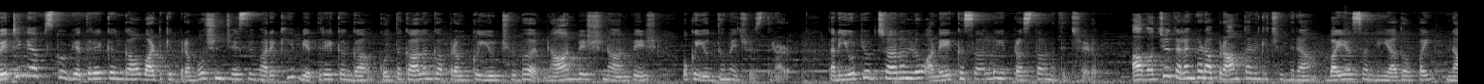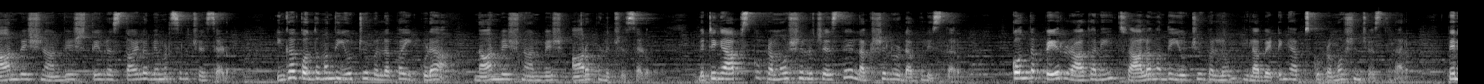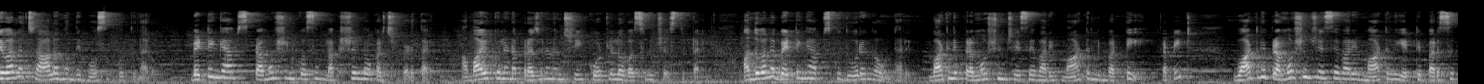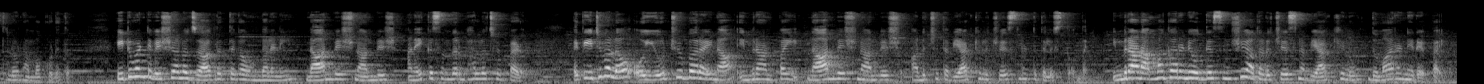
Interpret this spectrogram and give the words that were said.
Betting యాప్స్కు వ్యతిరేకంగా వాటికి promotion చేసే వారికి వ్యతిరేకంగా కొంతకాలంగా ప్రముఖ యూట్యూబర్ నాన్వేష్ నాన్వేష్ ఒక యుద్ధమే చేస్తున్నాడు. తన యూట్యూబ్ ఛానల్లో అనేక సార్లు ఈ ప్రస్తావన తెచ్చాడు. ఆ మధ్య తెలంగాణ ప్రాంతానికి చెందిన బయాసన్ని యాదవ్పై నాన్వేష్ నాన్వేష్ తీవ్ర స్థాయిలో విమర్శలు చేశాడు. ఇంకా కొంతమంది యూట్యూబర్లపై కూడా నాన్వేష్ నాన్వేష్ ఆరోపణలు చేశాడు. బెట్టింగ్ యాప్స్కు ప్రమోషన్లు చేస్తే లక్షల్లో డబ్బులు ఇస్తారు. కొంత పేరు రాగానే చాలా మంది యూట్యూబర్లు ఇలా బెట్టింగ్ యాప్స్కు ప్రమోషన్ చేస్తున్నారు. దీనివల్ల చాలా మంది మోసపోతున్నారు. బెట్టింగ్ యాప్స్ ప్రమోషన్ కోసం లక్షల్లో ఖర్చు పెడతాయి. అమాయకులైన ప్రజల నుంచి కోట్లలో వసూలు చేస్తుంటాయి. అందువల్ల బెట్టింగ్ యాప్స్కు దూరంగా ఉండాలి. వాటిని ప్రమోషన్ చేసే వారి మాటలను బట్టి రిపీట్ వాటిని ప్రమోషన్ చేసే వారి మాటలు ఎట్టి పరిస్థితుల్లో నమ్మకూడదు. ఇటువంటి విషయాల్లో జాగ్రత్తగా ఉండాలని నాన్ వెజ్ నాన్ వెజ్ అనేక సందర్భాల్లో చెప్పాడు. అయితే ఇటీవల ఓ యూట్యూబర్ అయిన ఇమ్రాన్ పై నాన్ వెజ్ నాన్ వెజ్ అనుచిత వ్యాఖ్యలు చేసినట్టు తెలుస్తోంది. ఇమ్రాన్ అమ్మగారిని ఉద్దేశించి అతడు చేసిన వ్యాఖ్యలు దుమారాన్ని రేపాయి.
